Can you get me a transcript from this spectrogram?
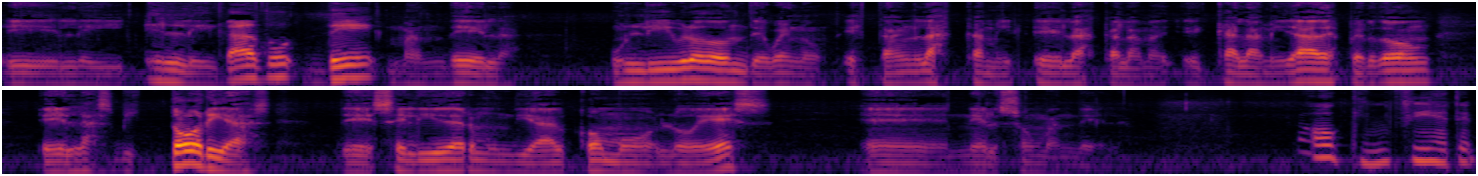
eh, leí El legado de Mandela, un libro donde, bueno, están las, eh, eh, calamidades, perdón, las victorias de ese líder mundial como lo es Nelson Mandela. Ok, fíjate.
